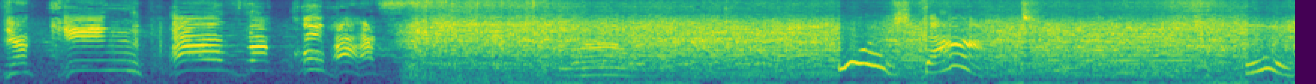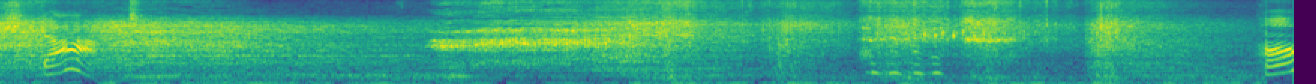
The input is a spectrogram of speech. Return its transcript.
the king of the Koopas! Wow. Who is that? Who is that? Huh?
